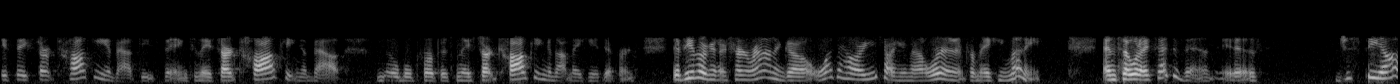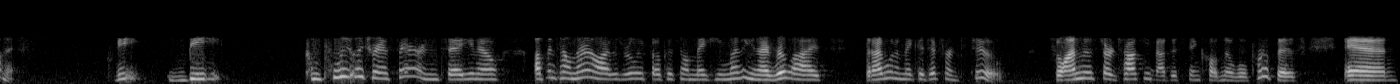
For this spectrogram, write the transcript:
if they start talking about these things and they start talking about noble purpose and they start talking about making a difference, that people are going to turn around and go, What the hell are you talking about? We're in it for making money. And so what I said to them is just be honest. Be be completely transparent and say, you know, up until now I was really focused on making money and I realized that I want to make a difference too. So I'm going to start talking about this thing called noble purpose and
